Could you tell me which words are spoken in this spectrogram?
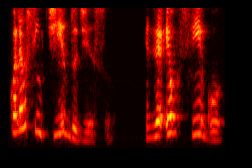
qual é o sentido disso? Quer dizer, eu sigo,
